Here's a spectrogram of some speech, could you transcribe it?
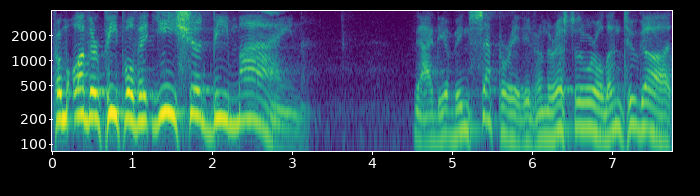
from other people that ye should be mine. The idea of being separated from the rest of the world unto God.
